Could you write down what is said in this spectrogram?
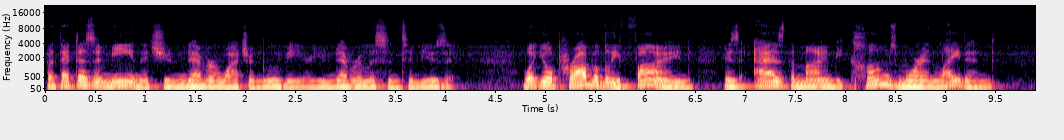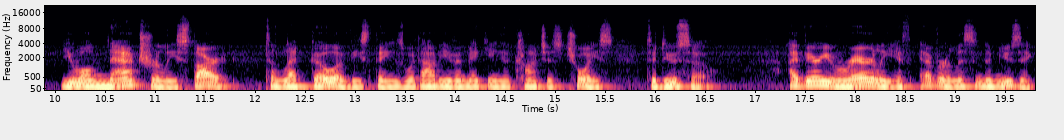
But that doesn't mean that you never watch a movie or you never listen to music. What you'll probably find is as the mind becomes more enlightened, you will naturally start to let go of these things without even making a conscious choice to do so. I very rarely, if ever, listen to music.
